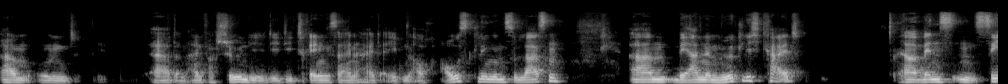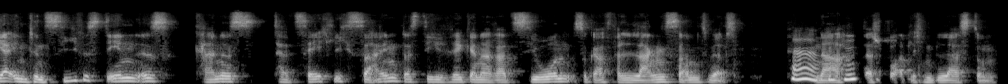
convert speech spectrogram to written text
Ähm, und äh, dann einfach schön die, die, die Trainingseinheit eben auch ausklingen zu lassen. Ähm, Wäre eine Möglichkeit, äh, wenn es ein sehr intensives Dehnen ist, kann es tatsächlich sein, dass die Regeneration sogar verlangsamt wird. Ah, nach mhm. der sportlichen Belastung.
